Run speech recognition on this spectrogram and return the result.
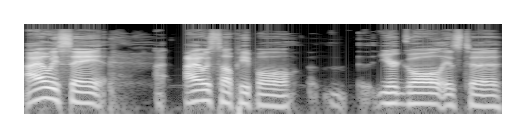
I always say, I, I always tell people, your goal is to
